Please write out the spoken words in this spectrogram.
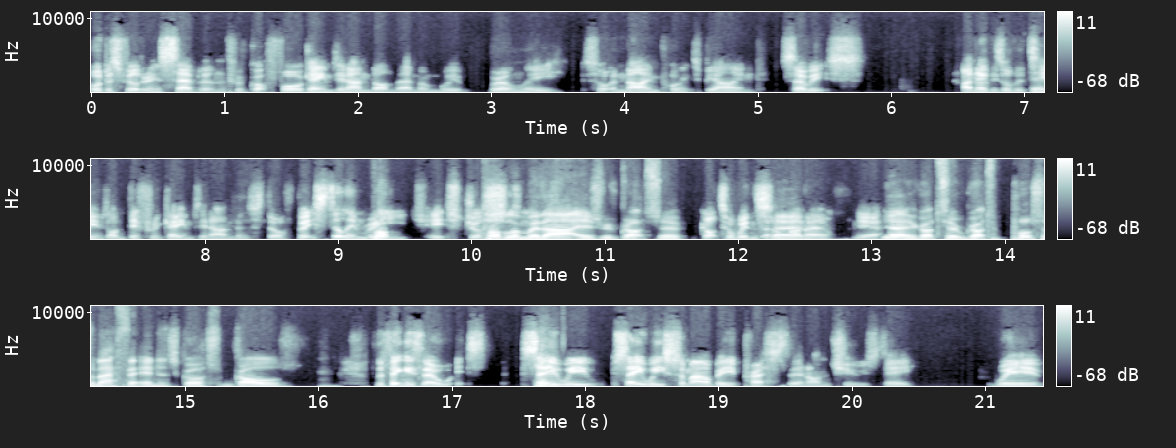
Huddersfield are in seventh. We've got four games in hand on them, and we, we're only sort of nine points behind. So it's, I know there's other Yeah. teams on different games in hand and stuff, but it's still in reach. it's just Problem with that is we've got to got to win some. uh, I know. Yeah. yeah, we've got to we've got to put some effort in and score some goals. The thing is, though, it's, say we say we somehow beat Preston on Tuesday, we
